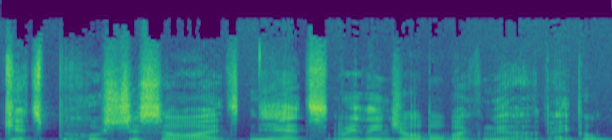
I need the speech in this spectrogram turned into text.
gets pushed aside. Yeah, it's really enjoyable working with other people.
